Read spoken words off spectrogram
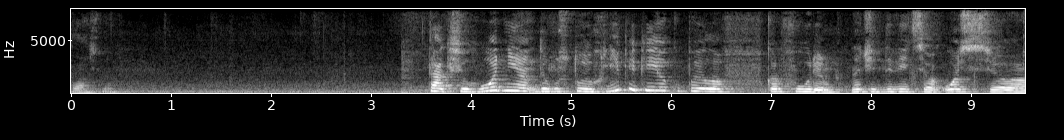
класно. Так, сьогодні дегустую хліб, який я купила в Карфурі. Значить, дивіться, ось е,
